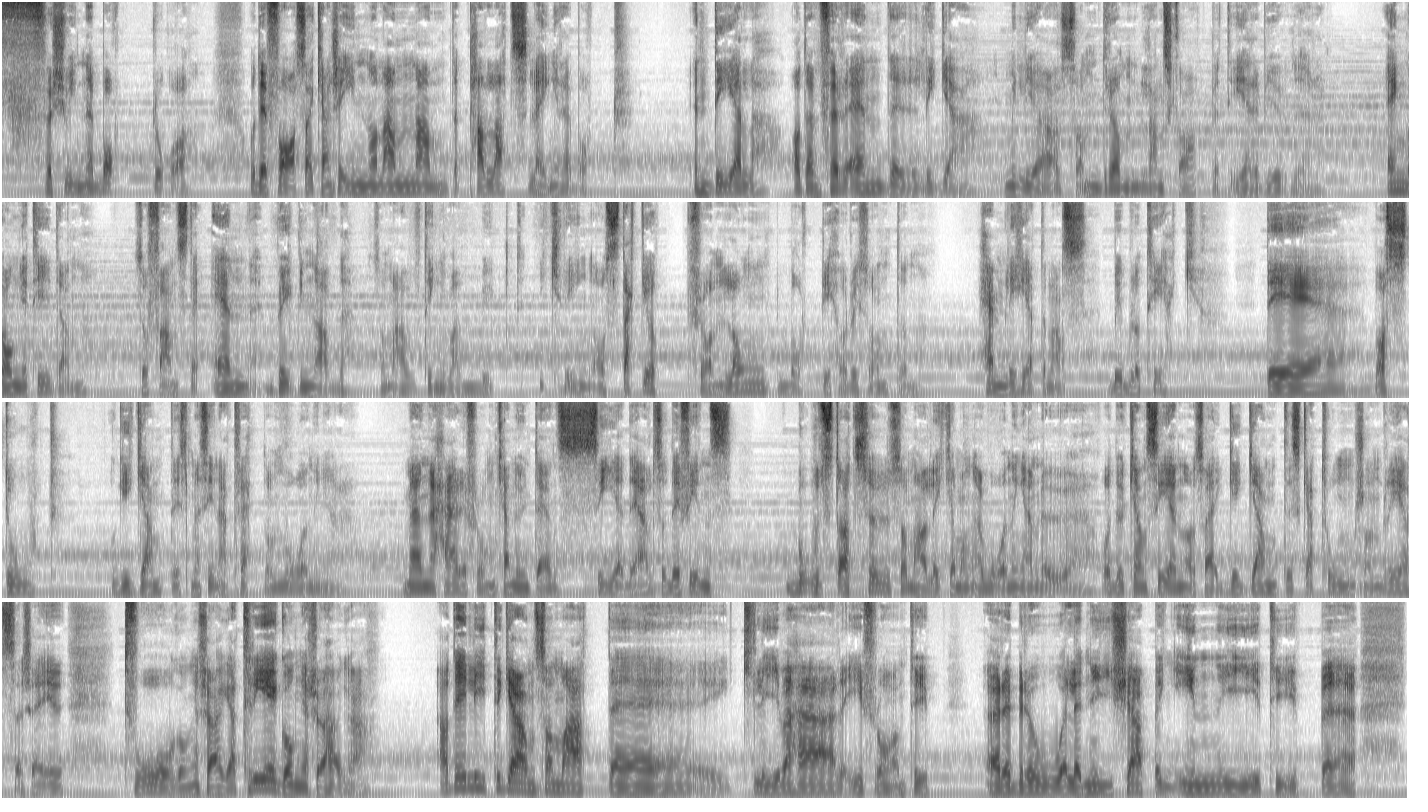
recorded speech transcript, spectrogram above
försvinner bort då och det fasar kanske in någon annan palats längre bort. En del av den föränderliga miljö som drömlandskapet erbjuder. En gång i tiden så fanns det en byggnad som allting var byggt kring och stack upp från långt bort i horisonten. Hemligheternas bibliotek. Det var stort och gigantiskt med sina 13 våningar. Men härifrån kan du inte ens se det. Alltså det finns bostadshus som har lika många våningar nu och du kan se några så här gigantiska torn som reser sig två gånger så höga, tre gånger så höga. Ja, det är lite grann som att eh, kliva här ifrån typ Örebro eller Nyköping in i typ eh,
